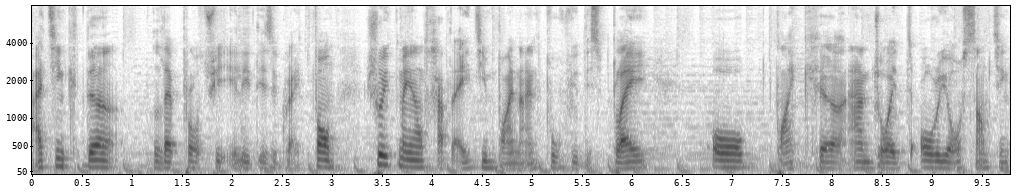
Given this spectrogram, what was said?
I think the Le Pro 3 Elite is a great phone. Sure it may not have the 18 by 9 full view display or like uh, Android Oreo or something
